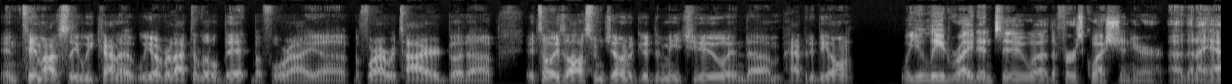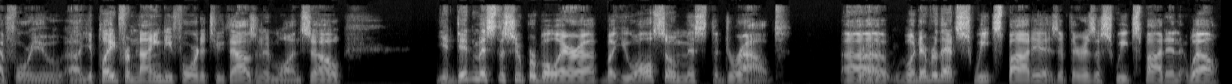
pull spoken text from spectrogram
and Tim obviously we kind of we overlapped a little bit before I uh before I retired, but uh it's always awesome, Jonah. Good to meet you and um happy to be on. Well, you lead right into uh, the first question here uh, that I have for you. Uh, you played from 94 to 2001. So you did miss the Super Bowl era, but you also missed the drought uh, right. whatever that sweet spot is, if there is a sweet spot in it. Well,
